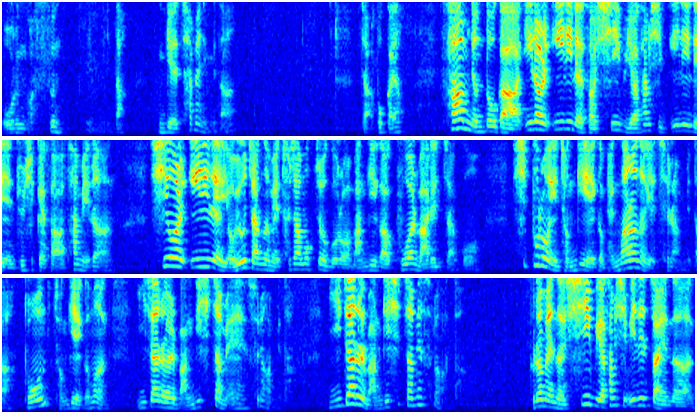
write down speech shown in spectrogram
옳은 것은 입니다. 분기의 차변입니다. 자, 볼까요? 사업 연도가 1월 1일에서 12월 31일인 주식회사 3일은 10월 1일에 여유 자금의 투자 목적으로 만기가 9월 말일자고 10%인 정기예금 100만 원을 예치를 합니다. 돈, 정기예금은 이자를 만기 시점에 수령합니다. 이자를 만기 시점에 수령한다. 그러면은 12월 31일자에는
